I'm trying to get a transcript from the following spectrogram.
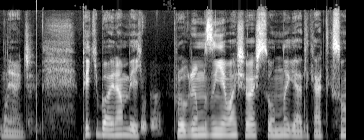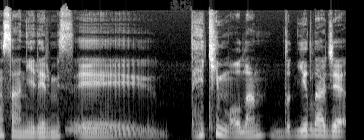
Ne acı. Peki Bayram Bey programımızın yavaş yavaş sonuna geldik artık son saniyelerimiz. Ee, hekim olan yıllarca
